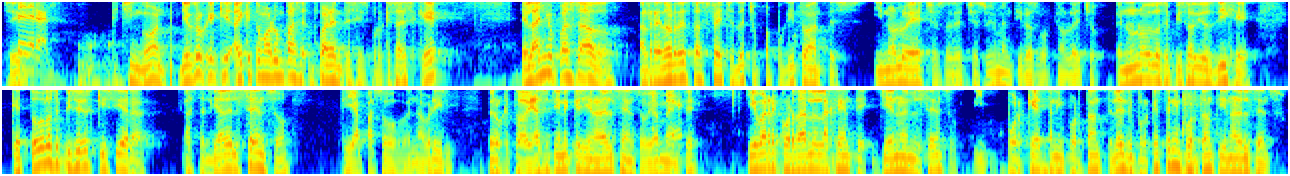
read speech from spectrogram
¿Sí? Federal. Qué chingón. Yo creo que hay que tomar un paréntesis porque, ¿sabes qué? El año pasado alrededor de estas fechas, de hecho, a poquito antes, y no lo he hecho, de hecho, soy mentiroso porque no lo he hecho. En uno de los episodios dije que todos los episodios que hiciera hasta el día del censo, que ya pasó en abril, pero que todavía se tiene que llenar el censo, obviamente, que iba a recordarle a la gente, llenen el censo. ¿Y por qué es tan importante? Leslie, ¿por qué es tan importante llenar el censo?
